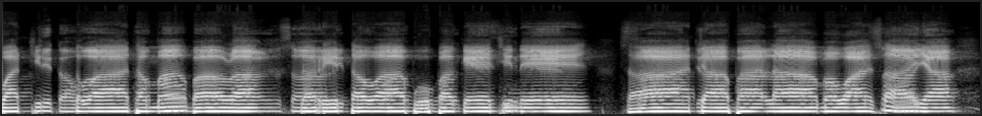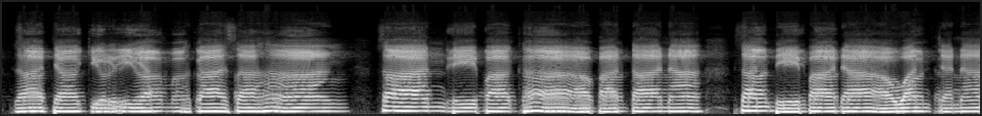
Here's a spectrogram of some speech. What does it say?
วัชิตตวาธรรมบาลังสริตวาปุปเกชิเนสัจจาลามวาสายา สัจจกิริยามกาสหัง สันติปะคาปัตตานาสันติปาดาวันจนา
